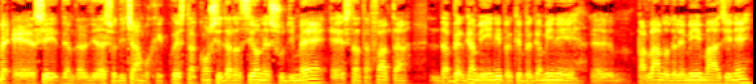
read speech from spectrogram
Beh, eh, sì, adesso diciamo che questa considerazione su di me è stata fatta da Bergamini, perché Bergamini, eh, parlando delle mie immagini,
